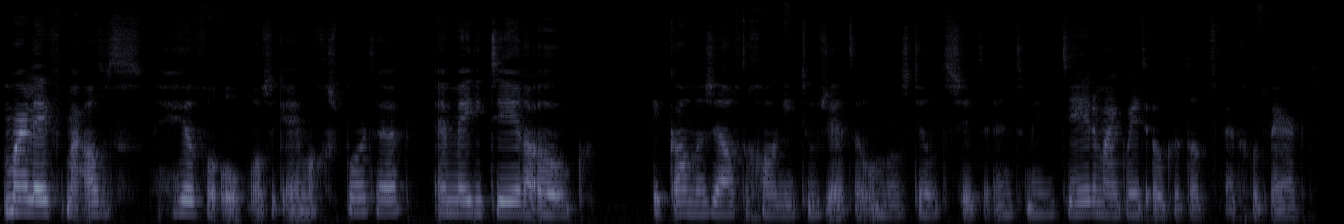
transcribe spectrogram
Maar levert mij altijd heel veel op als ik eenmaal gesport heb. En mediteren ook. Ik kan mezelf er gewoon niet toe zetten om dan stil te zitten en te mediteren. Maar ik weet ook dat dat vet goed werkt.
